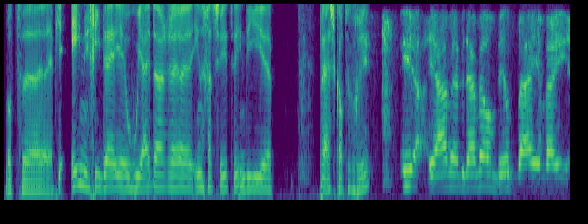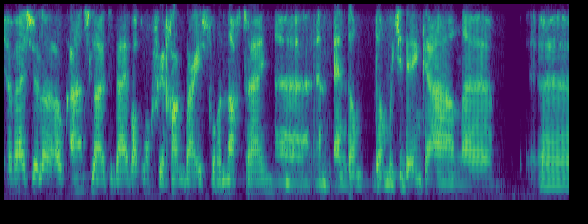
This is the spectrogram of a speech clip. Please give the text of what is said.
Wat, heb je enig idee hoe jij daarin in gaat zitten in die prijscategorie? Ja, ja, we hebben daar wel een beeld bij. En wij, wij zullen ook aansluiten bij wat ongeveer gangbaar is voor een nachttrein. Eh, en en dan, dan moet je denken aan eh, eh,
